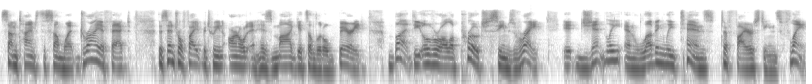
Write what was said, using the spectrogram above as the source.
sometimes to somewhat dry effect. The central fight between Arnold and his ma gets a little buried, but the overall approach seems right. It gently and lovingly tends to Fierstein's flame.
